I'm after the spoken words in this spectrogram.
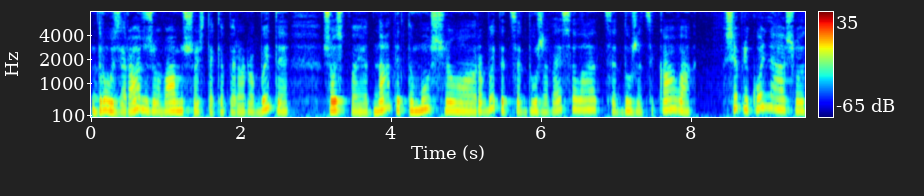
Друзі, раджу вам щось таке переробити, щось поєднати, тому що робити це дуже весело, це дуже цікаво. Ще прикольно, що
